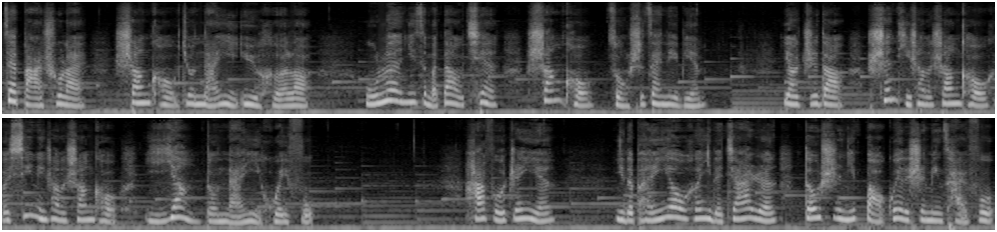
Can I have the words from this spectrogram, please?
再拔出来，伤口就难以愈合了。无论你怎么道歉，伤口总是在那边。要知道，身体上的伤口和心灵上的伤口一样，都难以恢复。哈佛箴言。你的朋友和你的家人都是你宝贵的生命财富，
